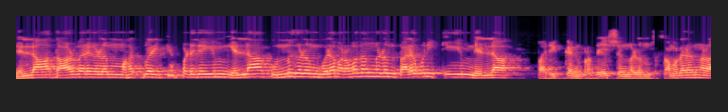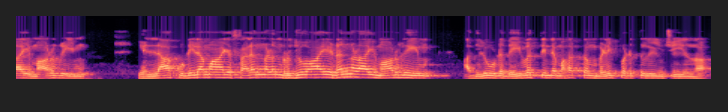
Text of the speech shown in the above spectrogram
എല്ലാ താഴ്വരകളും മഹത്വരിക്കപ്പെടുകയും എല്ലാ കുന്നുകളും കുലപർവതങ്ങളും തലകുനിക്കുകയും എല്ലാ പരുക്കൻ പ്രദേശങ്ങളും സമതലങ്ങളായി മാറുകയും എല്ലാ കുടിലമായ സ്ഥലങ്ങളും ഋജുവായ ഇടങ്ങളായി മാറുകയും അതിലൂടെ ദൈവത്തിന്റെ മഹത്വം വെളിപ്പെടുത്തുകയും ചെയ്യുന്ന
